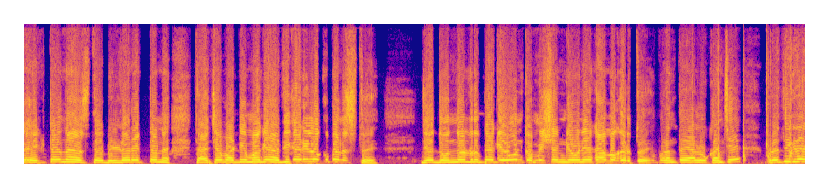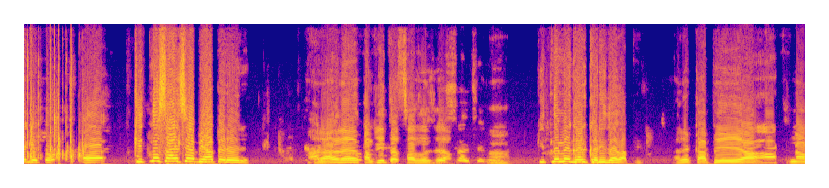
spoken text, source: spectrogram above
एकटं नाही असते बिल्डर एकटं नाही त्याच्या पाठीमागे अधिकारी लोक पण असतोय जे दोन दोन रुपये घेऊन कमिशन घेऊन हे कामं करतोय. पर्यंत या लोकांचे प्रतिक्रिया घेतो. कितने साल से आप यहाँ पे रह रहे कंप्लीट दस साल से दस साल से हाँ। कितने में घर खरीदा आपने? अरे काफी आठ नौ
